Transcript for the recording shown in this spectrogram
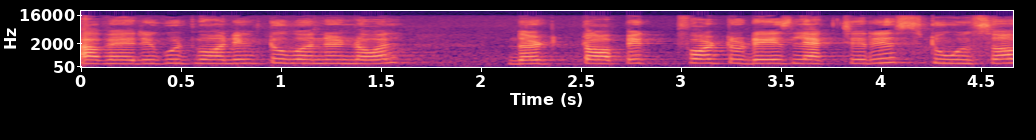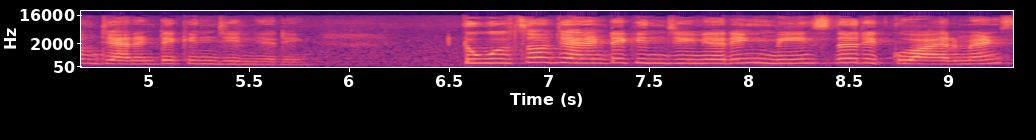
A very good morning to one and all. The topic for today's lecture is tools of genetic engineering. Tools of genetic engineering means the requirements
